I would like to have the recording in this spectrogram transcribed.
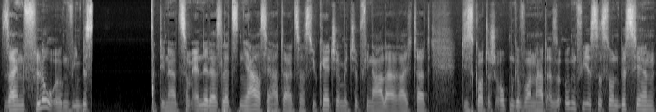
seinen Flow irgendwie ein bisschen den er zum Ende des letzten Jahres ja hatte, als er das UK Championship Finale erreicht hat, die Scottish Open gewonnen hat. Also irgendwie ist es so ein bisschen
